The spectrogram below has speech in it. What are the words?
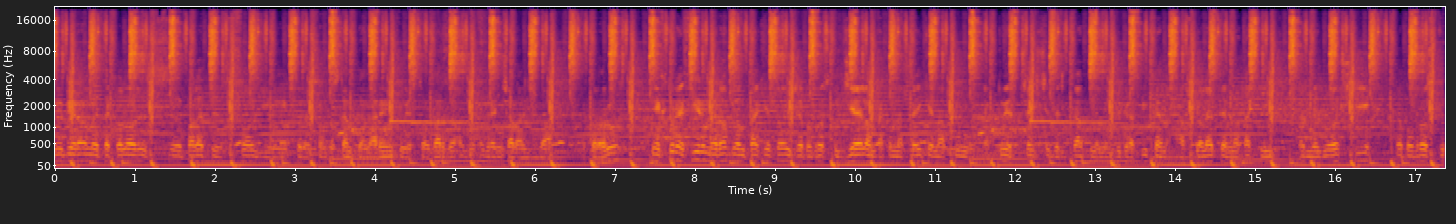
i wybieramy te kolory z palety folii, które są dostępne na rynku. Jest to bardzo ograniczona liczba kolorów. Niektóre firmy robią takie coś, że po prostu dzielą taką naklejkę na pół. Jak tu jest przejście delikatne między grafitem a fioletem na takiej odległości, to po prostu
